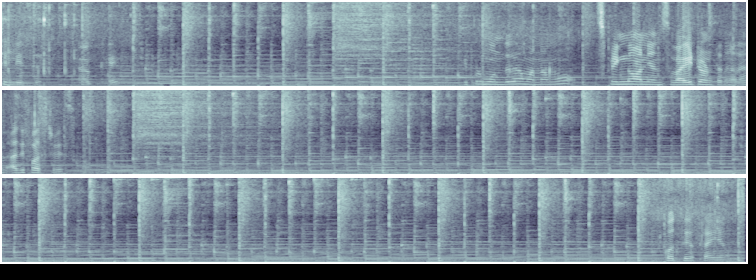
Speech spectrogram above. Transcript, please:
చిల్లీస్ ఓకే. ఇప్పుడు ముందుగా మనము స్ప్రింగ్ ఆనియన్స్ వైట్ ఉంటుంది కదా అది ఫస్ట్ వేసుకోవాలి. కొద్దిగా ఫ్రై అవ్వాలి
